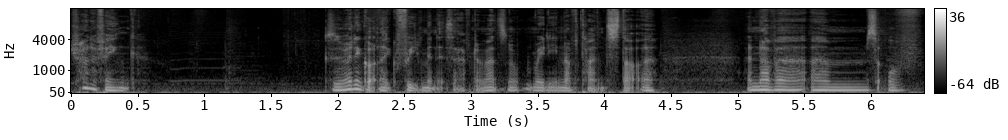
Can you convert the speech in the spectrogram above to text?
trying to think. Because we've only got like three minutes and that's not really enough time to start a, another um sort of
